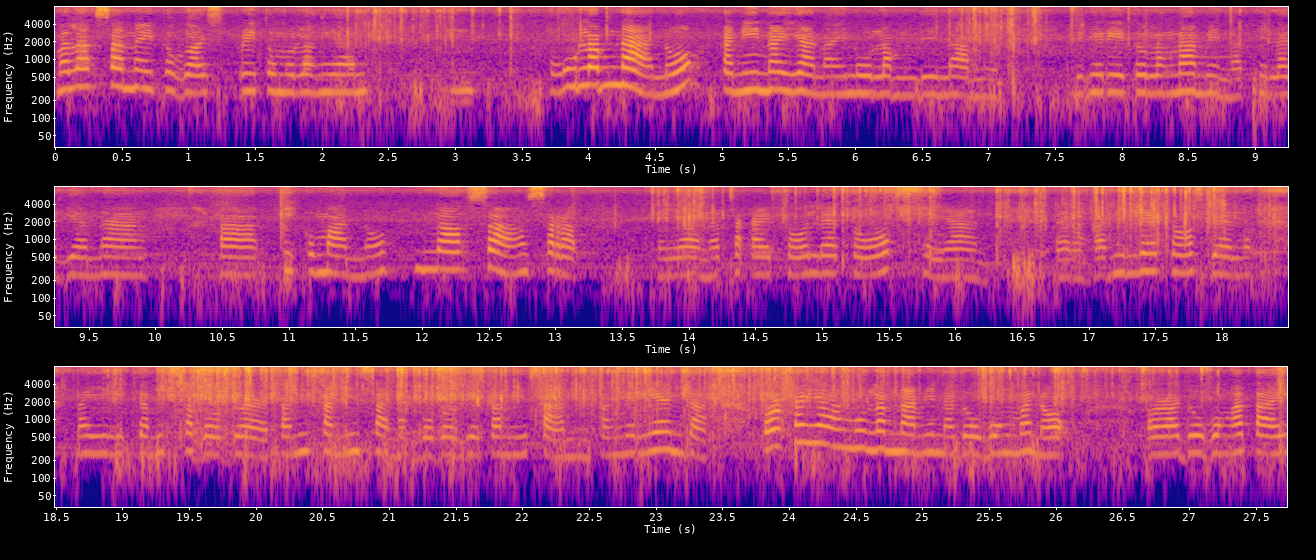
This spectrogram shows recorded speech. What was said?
Malasa na ito, guys. Prito mo lang yan. Ulam na, no? Kanina yan ay inulam din namin. Binirito lang namin at nilagyan ng uh, kikuman, no? Lasa, ang sarap. Ayan, at saka ito, lettuce. Ayan. Meron kami lettuce dahil mahilig kami sa burger. Paminsan-minsan, nagbo-burger kami sa aming pangmerienda. Or kaya ang ulam namin, adobong manok or adobong atay,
